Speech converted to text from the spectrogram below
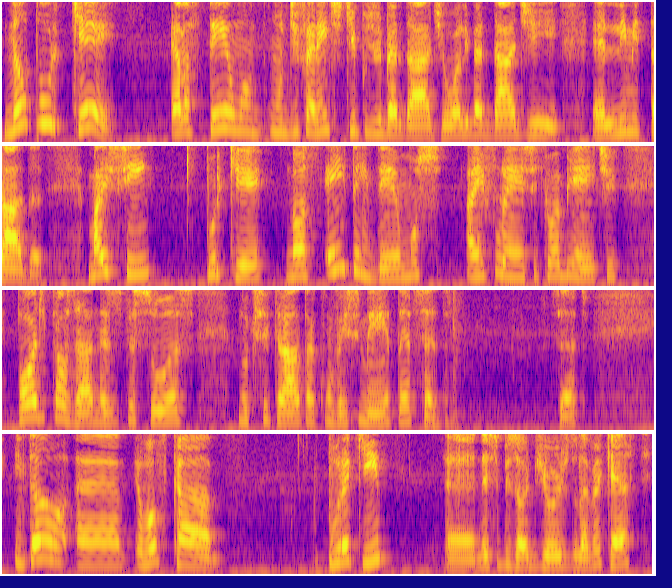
Não porque elas tenham um, um diferente tipo de liberdade ou a liberdade é, limitada, mas sim porque nós entendemos a influência que o ambiente pode causar nessas pessoas no que se trata convencimento, etc certo? Então, é, eu vou ficar por aqui é, nesse episódio de hoje do Levercast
